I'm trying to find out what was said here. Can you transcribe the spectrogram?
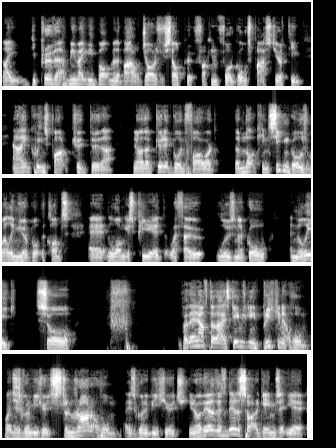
Like you prove that we might be bottom of the barrel, George. We still put fucking four goals past your team, and I think Queens Park could do that. You know, they're good at going forward. They're not conceding goals. Willie Muir brought the club's uh, the longest period without losing a goal in the league. So but then after that, it's games against Brechin at home, which is going to be huge. Stranraer at home is going to be huge. You know, they're the, they're the sort of games that you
